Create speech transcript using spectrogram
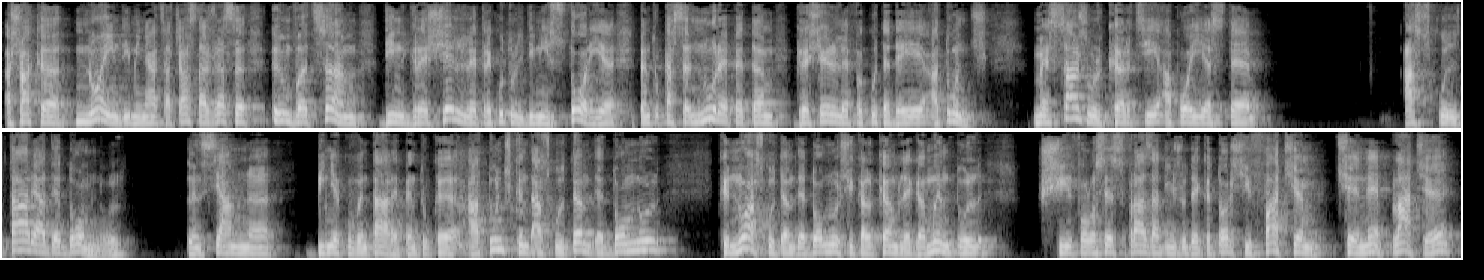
Așa că noi în dimineața aceasta aș vrea să învățăm din greșelile trecutului, din istorie, pentru ca să nu repetăm greșelile făcute de ei atunci. Mesajul cărții apoi este ascultarea de Domnul înseamnă binecuvântare, pentru că atunci când ascultăm de Domnul, când nu ascultăm de Domnul și călcăm legământul, și folosesc fraza din judecător și facem ce ne place,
